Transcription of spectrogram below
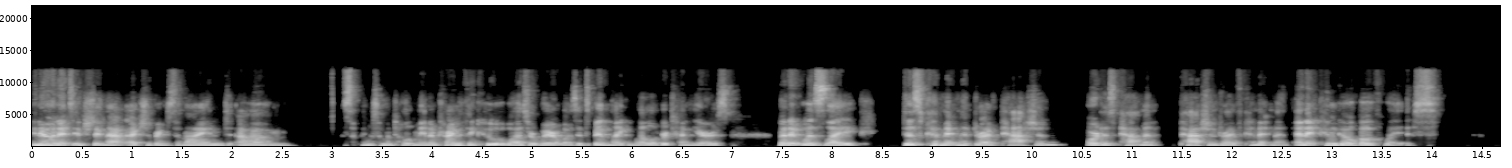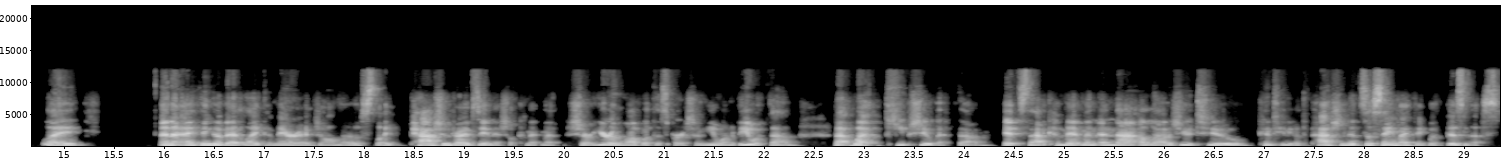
You know, and it's interesting that actually brings to mind um, something someone told me, and I'm trying to think who it was or where it was. It's been like well over 10 years, but it was like, does commitment drive passion or does passion drive commitment? And it can go both ways. Like, and I think of it like a marriage almost like passion drives the initial commitment. Sure, you're in love with this person, you want to be with them, but what keeps you with them? It's that commitment, and that allows you to continue with the passion. It's the same, I think, with business.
